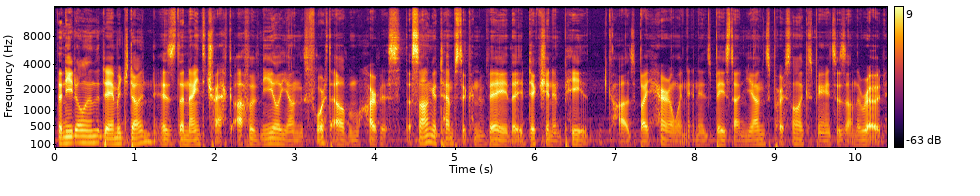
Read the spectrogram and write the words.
the Needle and the Damage Done is the ninth track off of Neil Young's fourth album, Harvest. The song attempts to convey the addiction and pain caused by heroin and is based on Young's personal experiences on the road.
